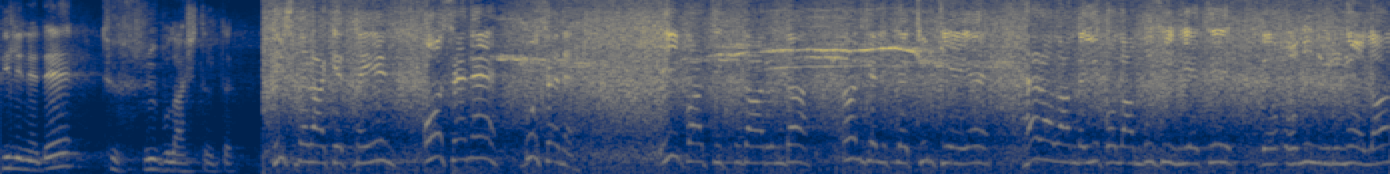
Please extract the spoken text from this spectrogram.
diline de küfrü bulaştırdı. Hiç merak etmeyin. O sene bu sene İyi Parti iktidarında öncelikle Türkiye'ye her alanda yük olan bu zihniyeti ve onun ürünü olan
